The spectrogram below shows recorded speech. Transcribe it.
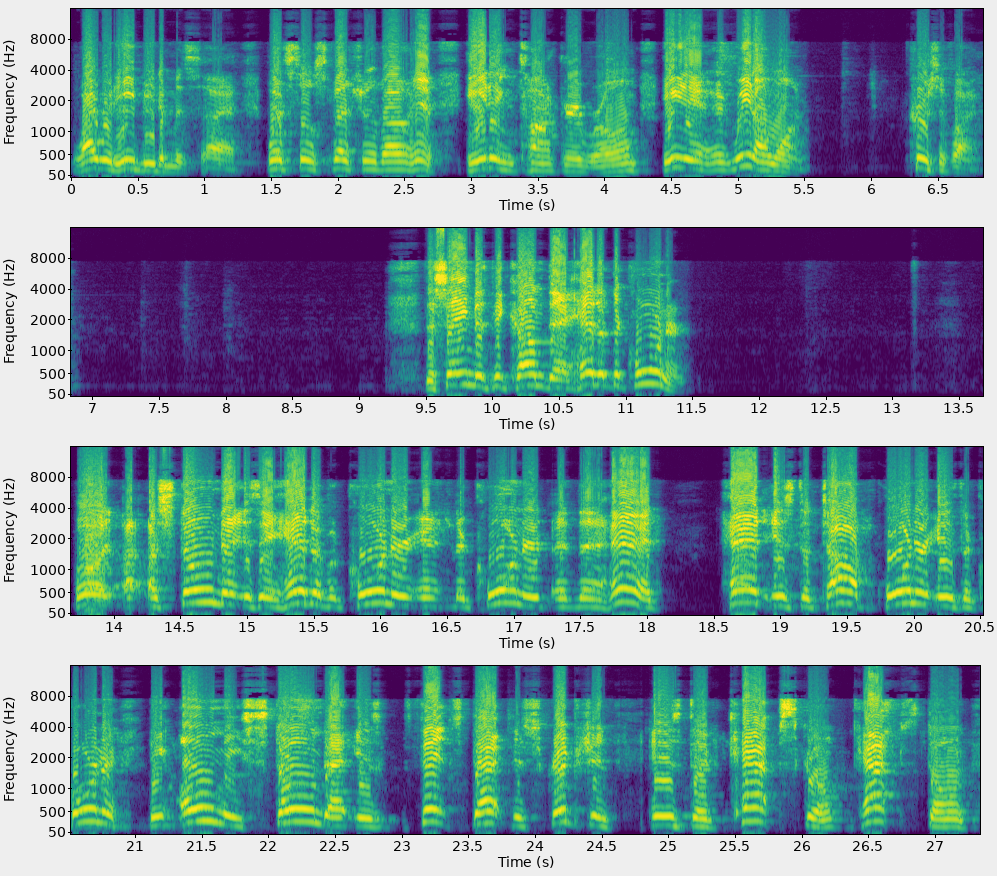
Why would he be the Messiah? What's so special about him? He didn't conquer Rome. He didn't, we don't want him. Crucify him. The same has become the head of the corner. Well, a, a stone that is a head of a corner, and the corner, and the head, head is the top, corner is the corner. The only stone that is fits that description is the capstone, capstone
